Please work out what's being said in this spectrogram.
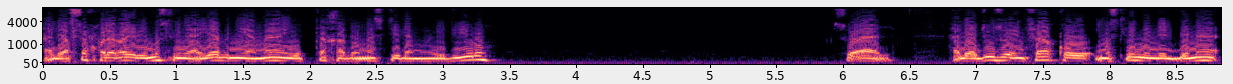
هل يصح لغير المسلم أن يبني ما يتخذ مسجدا ويديره؟ سؤال هل يجوز إنفاق مسلم للبناء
